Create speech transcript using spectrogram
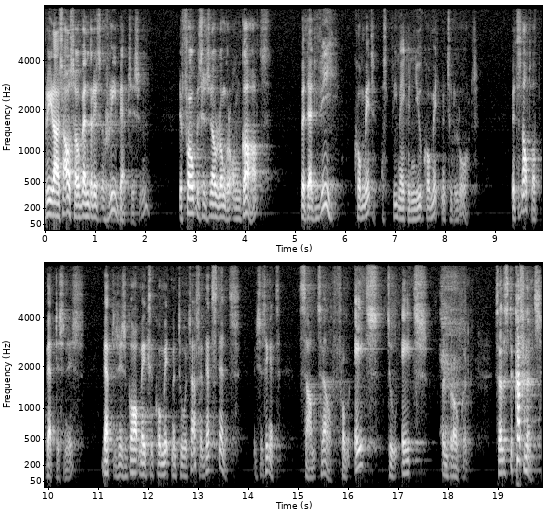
Realize also when there is rebaptism, the focus is no longer on God, but that we commit, we make a new commitment to the Lord. But it's not what baptism is. Baptism is God makes a commitment towards us, and that stands. You should sing it. Psalm 12, from age to age unbroken. So that's the covenant.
